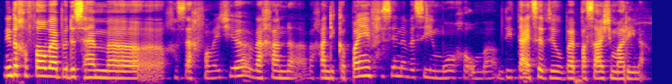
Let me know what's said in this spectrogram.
In ieder geval, we hebben dus hem eh, gezegd van, weet je, gaan, eh, we gaan die campagne verzinnen. We zien je morgen om eh, die tijdstip bij Passage Marina.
